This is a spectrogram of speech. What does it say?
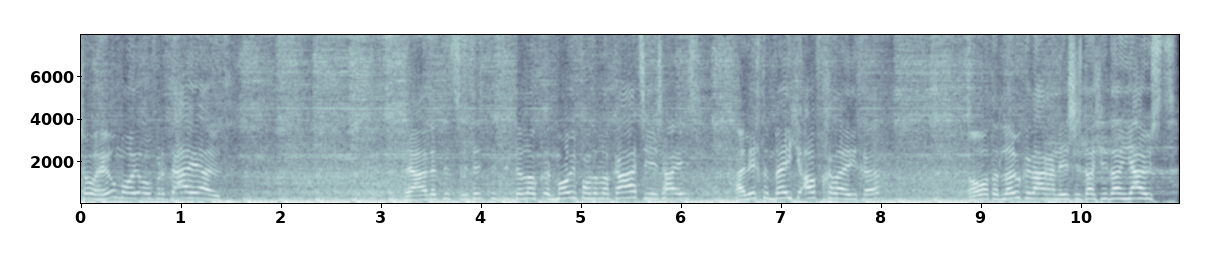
zo heel mooi over het ei uit. Ja, het, is, het, is, het, mooie van de locatie is hij, is, hij ligt een beetje afgelegen. Maar wat het leuke daaraan is, is dat je dan juist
